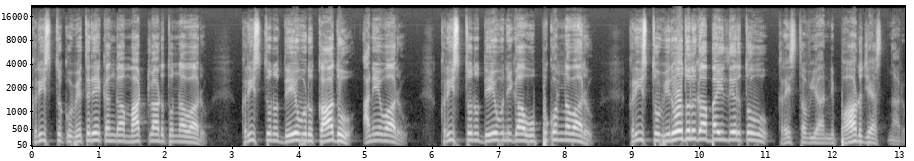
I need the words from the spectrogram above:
క్రీస్తుకు వ్యతిరేకంగా మాట్లాడుతున్నవారు క్రీస్తును దేవుడు కాదు అనేవారు క్రీస్తును దేవునిగా ఒప్పుకున్నవారు క్రీస్తు విరోధులుగా బయలుదేరుతూ క్రైస్తవ్యాన్ని పాడు చేస్తున్నారు.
